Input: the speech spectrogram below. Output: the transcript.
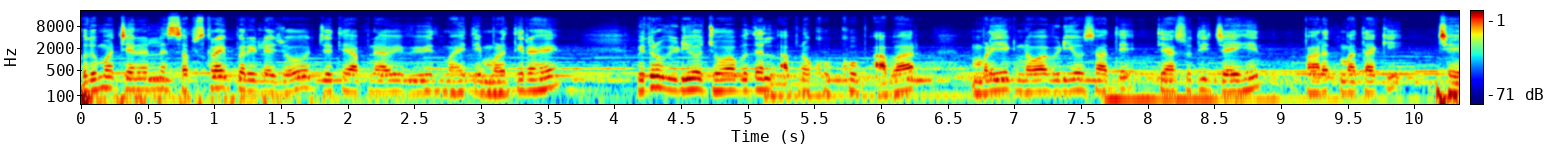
વધુમાં ચેનલને સબસ્ક્રાઇબ કરી લેજો જેથી આપને આવી વિવિધ માહિતી મળતી રહે. મિત્રો, વીડિયો જોવા બદલ આપનો ખૂબ ખૂબ આભાર. મળીએ એક નવા વીડિયો સાથે. ત્યાં સુધી જય હિન્દ. ભારત માતા કી જય.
